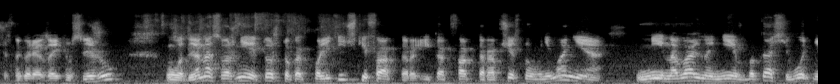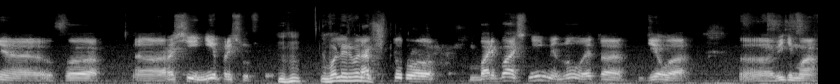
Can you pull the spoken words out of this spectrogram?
честно говоря, за этим слежу. Вот. Для нас важнее то, что как политический фактор и как фактор общественного внимания ни Навальный, ни ФБК сегодня в России не присутствуют. Угу. Валерий Валерьевич. Так что борьба с ними, ну, это дело видимо,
